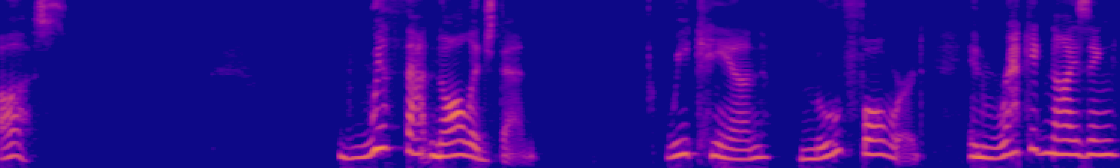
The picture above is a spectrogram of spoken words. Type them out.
us. With that knowledge, then, we can move forward in recognizing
